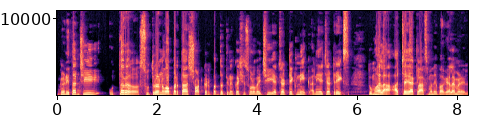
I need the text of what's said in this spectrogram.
गणितांची उत्तरं सूत्र न वापरता शॉर्टकट पद्धतीनं कशी सोडवायची याच्या टेक्निक आणि याच्या ट्रिक्स तुम्हाला आजच्या या क्लासमध्ये बघायला मिळेल.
